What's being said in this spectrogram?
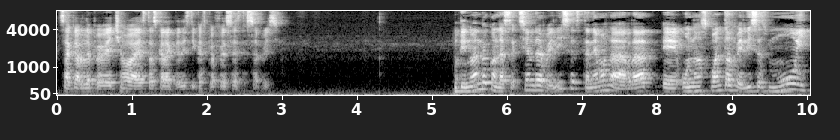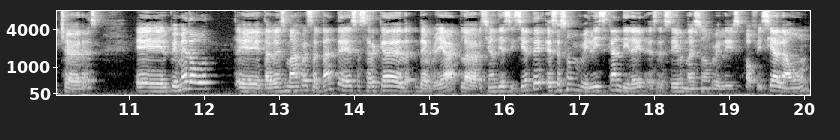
sacarle provecho a estas características que ofrece este servicio. Continuando con la sección de releases, tenemos la verdad eh, unos cuantos releases muy chéveres. Eh, el primero eh, tal vez más resaltante es acerca de, React, la versión 17. Ese es un release candidate, es decir, no es un release oficial aún,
